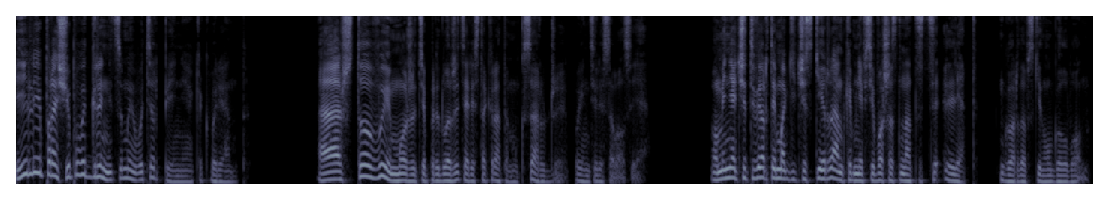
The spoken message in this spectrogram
Или прощупывает границы моего терпения, как вариант. «А что вы можете предложить аристократам, Ксаруджи?» — поинтересовался я. «У меня четвертый магический ранг, и мне всего 16 лет», — гордо вскинул голову он.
